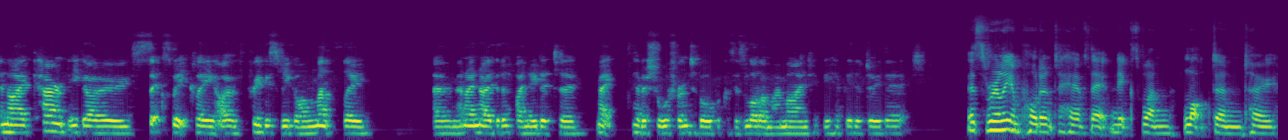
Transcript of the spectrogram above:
And I currently go six weekly. I've previously gone monthly. Um, and I know that if I needed to make have a shorter interval because there's a lot on my mind, he'd be happy to do that. It's really important to have that next one locked in too.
